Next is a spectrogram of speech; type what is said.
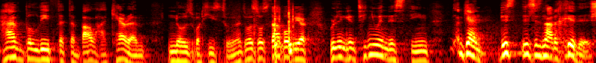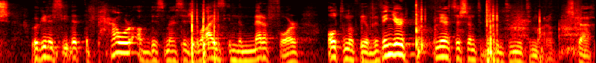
have belief that the Bal HaKerem knows what he's doing. So stop over here. We're going to continue in this theme. Again, this, this is not a Chiddush. We're going to see that the power of this message lies in the metaphor, ultimately, of the vineyard. Amir Hashem to be continued tomorrow. Shkach.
